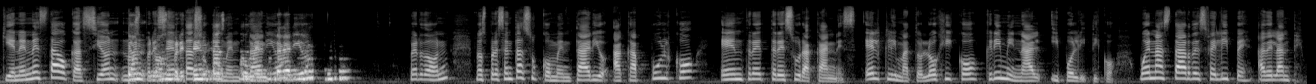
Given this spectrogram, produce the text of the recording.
quien en esta ocasión nos presenta, su comentario, Perdón, nos presenta su comentario Acapulco entre tres huracanes, el climatológico, criminal y político. Buenas tardes, Felipe. Adelante.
